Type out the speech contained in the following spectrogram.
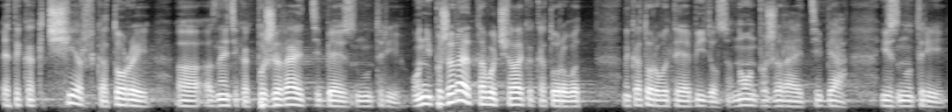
Это как червь, который, э, знаете, как пожирает тебя изнутри. Он не пожирает того человека, которого, на которого ты обиделся, но он пожирает тебя изнутри.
